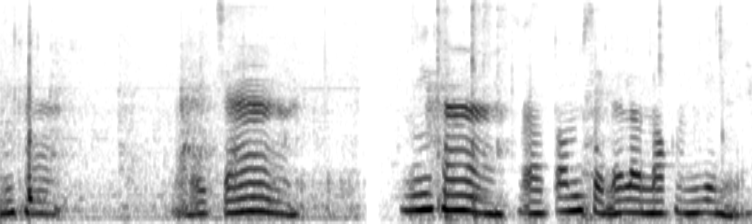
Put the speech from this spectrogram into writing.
นี่ค่ะมาเลยจ้า นี่ค่ะ เราต้มเสร็จแล้วเราน็อกน้ำเย็นเลย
